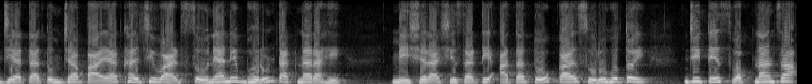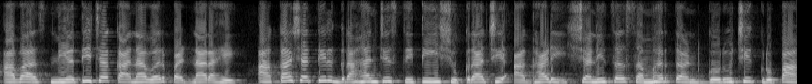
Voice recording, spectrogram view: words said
जी आता तुमच्या पायाखालची वाट सोन्याने भरून टाकणार आहे. मेषराशीसाठी आता तो काळ सुरू होतोय जिथे स्वप्नांचा आवाज नियतीच्या कानावर पडणार आहे. आकाशातील ग्रहांची स्थिती शुक्राची आघाडी शनीचं समर्थन गुरुची कृपा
